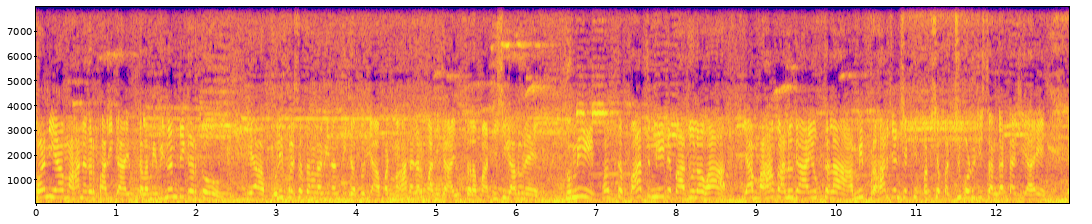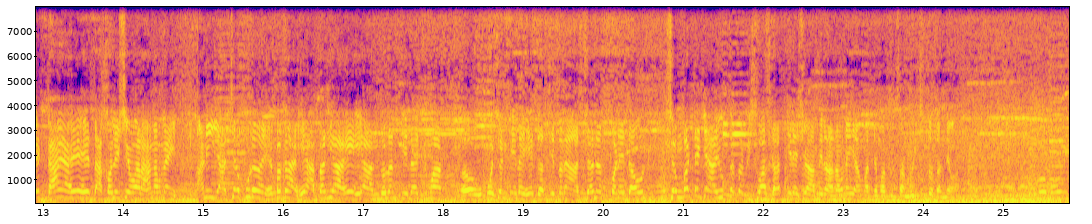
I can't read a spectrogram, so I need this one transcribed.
पण या महानगरपालिका आयुक्ताला मी विनंती करतो या पोलीस प्रशासनाला विनंती करतो की आपण महानगरपालिका आयुक्ताला पाठीशी घालू नये. तुम्ही फक्त पाच मिनिट बाजूला व्हा. या महापालिका आयुक्ताला आम्ही प्रहार जनशक्ती पक्ष बच्चू कडूची संघटना जी आहे. हे काय आहे हे दाखवल्याशिवाय राहणार नाही. आणि याच्या पुढं हे बघा हे आता जे आहे हे आंदोलन केलं किंवा उपोषण केलं हे गरजेचं नाही. अचानकपणे जाऊन शंभर टक्के आयुक्ताचा विश्वासघात केल्याशिवाय आम्ही राहणार नाही. या माध्यमातून सांगू इच्छितो. धन्यवाद.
